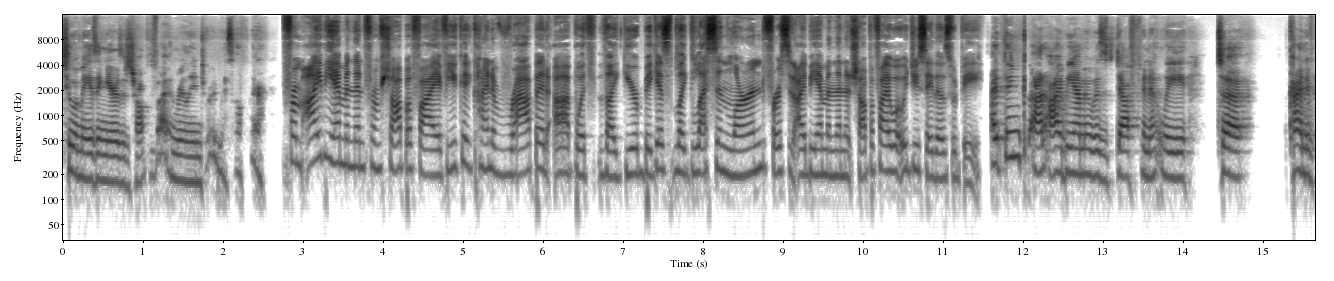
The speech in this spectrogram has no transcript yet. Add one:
two amazing years at Shopify and really enjoyed myself there. From IBM and then from Shopify, if you could kind of wrap it up with like your biggest like lesson learned first at IBM and then at Shopify, what would you say those would be? I think at IBM, it was definitely to kind of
